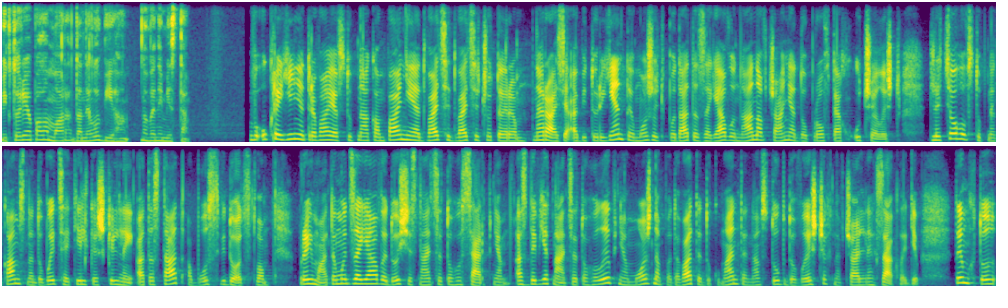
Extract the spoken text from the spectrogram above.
Вікторія Паламар, Данило Біга. Новини міста. В Україні триває вступна кампанія 2024. Наразі абітурієнти можуть подати заяву на навчання до профтехучилищ. Для цього вступникам знадобиться тільки шкільний атестат або свідоцтво. Прийматимуть заяви до 16 серпня, а з 19 липня можна подавати документи на вступ до вищих навчальних закладів. Тим, хто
